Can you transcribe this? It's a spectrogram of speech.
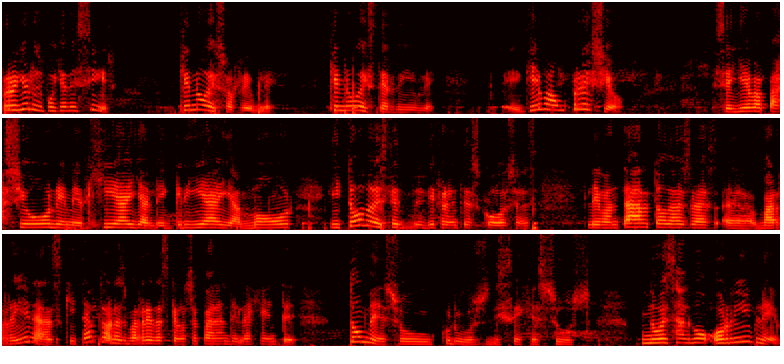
Pero yo les voy a decir que no es horrible, que no es terrible, eh, lleva un precio se lleva pasión, energía y alegría y amor y todo este diferentes cosas. Levantar todas las eh, barreras, quitar todas las barreras que nos separan de la gente. Tome su cruz, dice Jesús. No es algo horrible.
